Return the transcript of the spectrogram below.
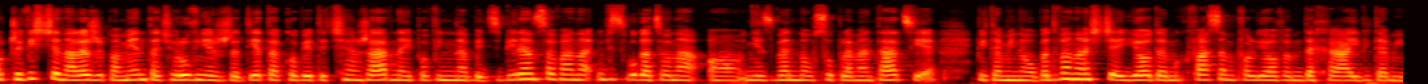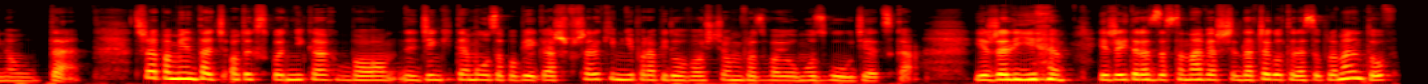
Oczywiście należy pamiętać również, że dieta kobiety ciężarnej powinna być zbilansowana i wzbogacona o niezbędną suplementację witaminą B12, jodem, kwasem foliowym, DHA i witaminą D. Trzeba pamiętać o tych składnikach, bo dzięki temu zapobiegasz wszelkim nieprawidłowościom w rozwoju mózgu u dziecka. Jeżeli, jeżeli teraz zastanawiasz się, dlaczego tyle suplementów,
